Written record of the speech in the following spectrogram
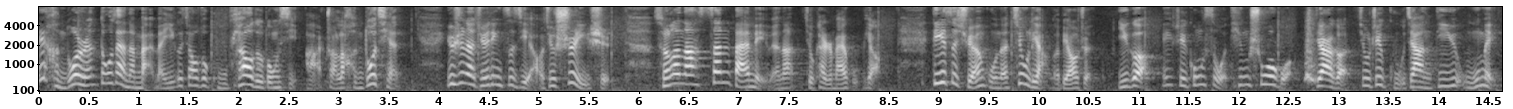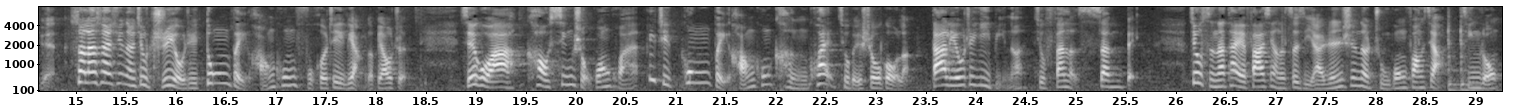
哎，很多人都在那买卖一个叫做股票的东西啊，赚了很多钱。于是呢，决定自己啊就试一试，存了呢三百美元呢，就开始买股票。第一次选股呢，就两个标准，一个哎这公司我听说过，第二个就这股价呢低于五美元。算来算去呢，就只有这东北航空符合这两个标准。结果啊，靠新手光环，哎，这东北航空很快就被收购了。达里欧这一笔呢，就翻了三倍。就此呢，他也发现了自己啊人生的主攻方向——金融。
